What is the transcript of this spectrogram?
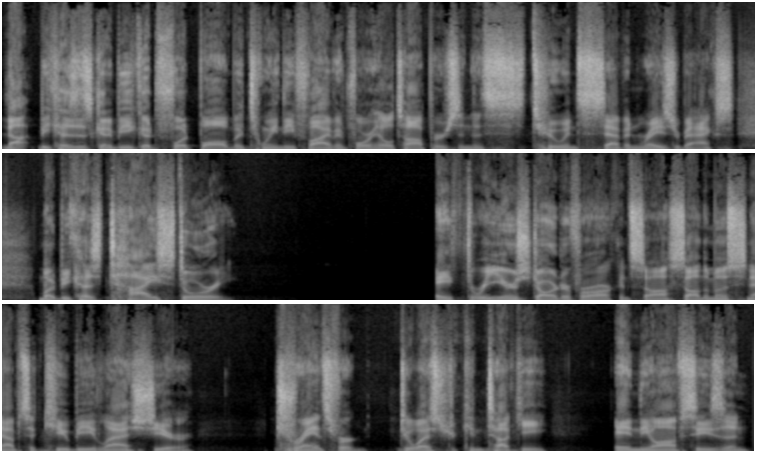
Not because it's going to be good football between the five and four Hilltoppers and the two and seven Razorbacks, but because Ty Storey, a three year starter for Arkansas, saw the most snaps at QB last year, transferred to Western Kentucky in the offseason.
